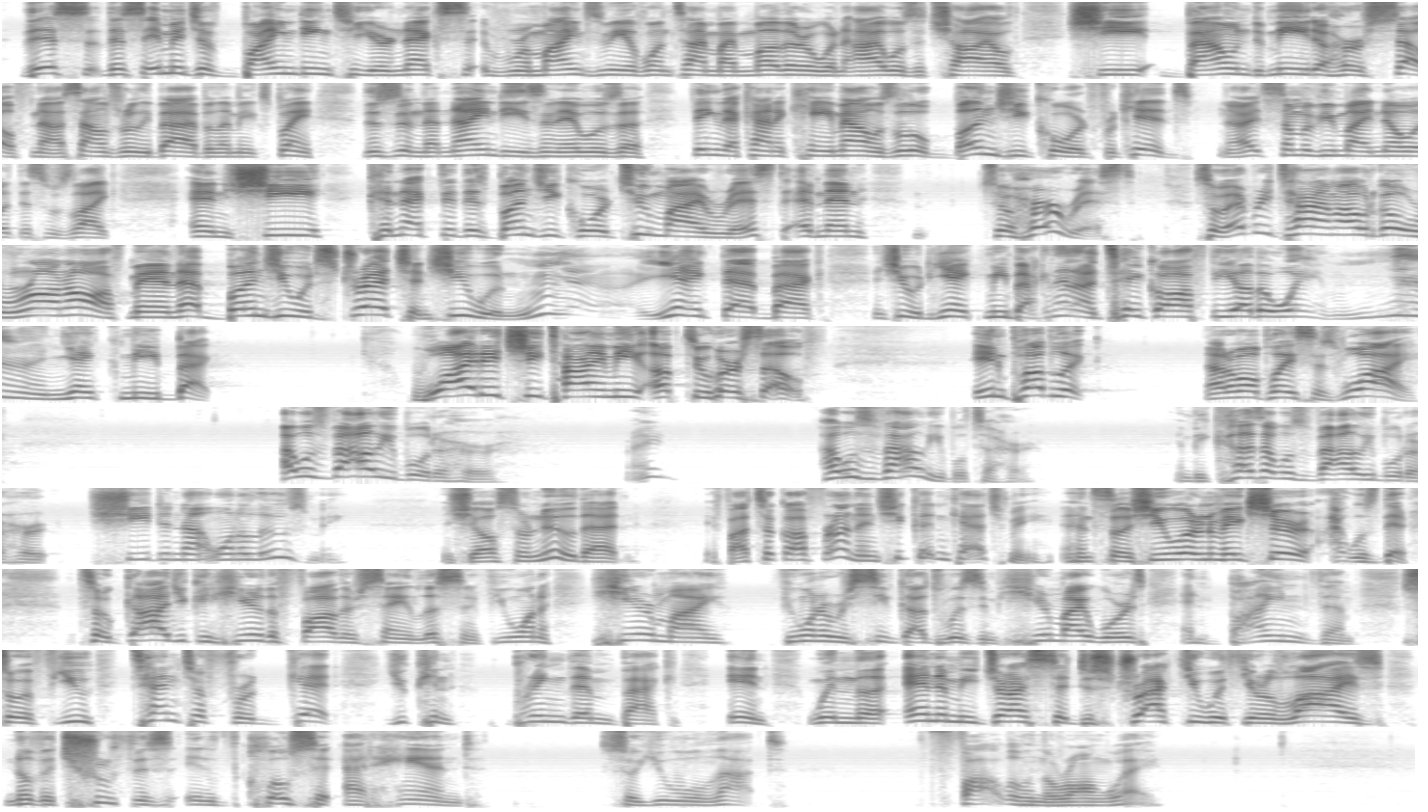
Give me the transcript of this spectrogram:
This, this image of binding to your necks reminds me of one time my mother, when I was a child, she bound me to herself. Now, it sounds really bad, but let me explain. This was in the 90s, and it was a thing that kind of came out. It was a little bungee cord for kids. All right, some of you might know what this was like. And she connected this bungee cord to my wrist and then to her wrist. So every time I would go run off, man, that bungee would stretch and she would yank that back and she would yank me back. And then I'd take off the other way and yank me back. Why did she tie me up to herself in public, out of all places? Why? I was valuable to her, right? I was valuable to her. And because I was valuable to her, she did not want to lose me. And she also knew that if I took off running, she couldn't catch me. And so she wanted to make sure I was there. So, God, you can hear the Father saying, Listen, if you want to hear my if you want to receive God's wisdom, hear my words and bind them. So if you tend to forget, you can bring them back in. When the enemy tries to distract you with your lies, know the truth is, is close at hand, so you will not follow in the wrong way.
